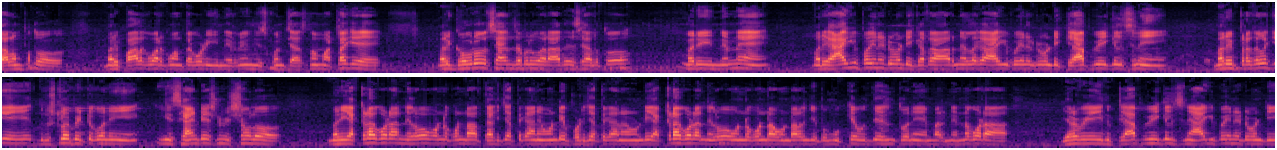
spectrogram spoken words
తలంపుతో మరి పాలకవర్గం అంతా కూడా ఈ నిర్ణయం తీసుకొని చేస్తున్నాం. అట్లాగే మరి గౌరవ శాసనసభ్యులు వారి ఆదేశాలతో మరి నిన్నే మరి ఆగిపోయినటువంటి గత ఆరు నెలలుగా ఆగిపోయినటువంటి క్లాప్ వెహికల్స్ని మరి ప్రజలకి దృష్టిలో పెట్టుకొని ఈ శానిటేషన్ విషయంలో మరి ఎక్కడ కూడా నిల్వ ఉండకుండా తడి చెత్త కానివ్వండి పొడి చెత్త కానివ్వండి ఎక్కడ కూడా నిల్వ ఉండకుండా ఉండాలని చెప్పి ముఖ్య ఉద్దేశంతోనే మరి నిన్న కూడా ఇరవై ఐదు క్లాప్ వెహికల్స్ని ఆగిపోయినటువంటి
